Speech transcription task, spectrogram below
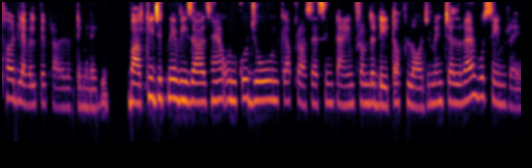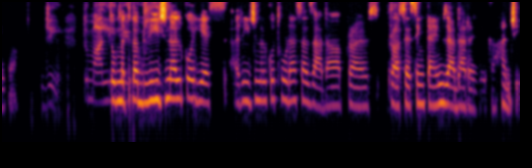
थर्ड लेवल पे प्रायोरिटी मिलेगी। बाकी जितने वीजाज हैं उनको जो उनका processing time from the date of lodgement चल रहा है वो सेम रहेगा। जी तो मान तो मतलब रीजनल को यस रीजनल को थोड़ा सा ज़्यादा प्रोसेसिंग टाइम ज़्यादा रहेगा। हाँ जी।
